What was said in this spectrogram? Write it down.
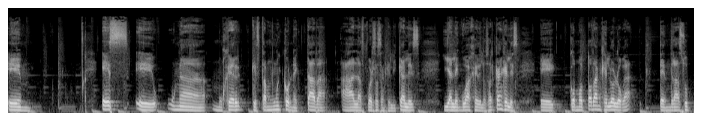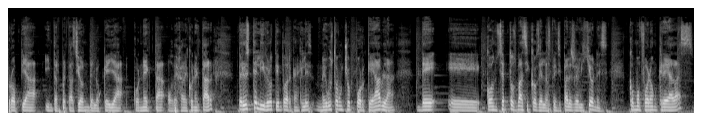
Em, es eh, una mujer que está muy conectada a las fuerzas angelicales y al lenguaje de los arcángeles. Eh, como toda angelóloga, tendrá su propia interpretación de lo que ella conecta o deja de conectar. Pero este libro, Tiempo de Arcángeles, me gusta mucho porque habla de eh, conceptos básicos de las principales religiones, cómo fueron creadas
